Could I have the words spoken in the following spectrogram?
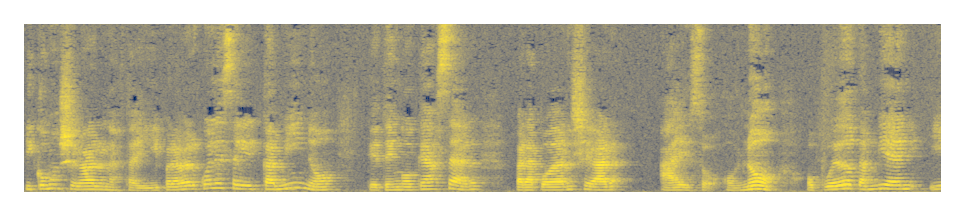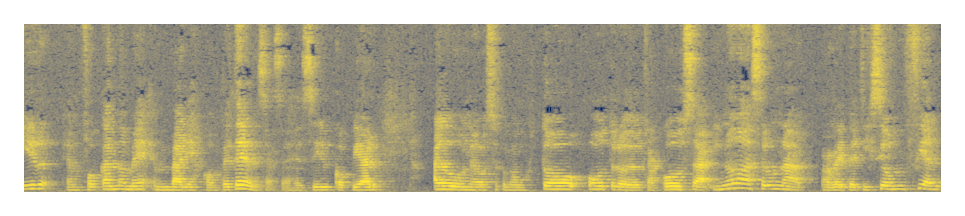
y cómo llegaron hasta ahí, para ver cuál es el camino que tengo que hacer para poder llegar a eso o no. O puedo también ir enfocándome en varias competencias, es decir, copiar algo de un negocio que me gustó, otro de otra cosa, y no hacer una repetición fiel,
